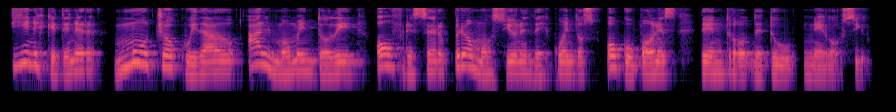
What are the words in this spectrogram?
tienes que tener mucho cuidado al momento de ofrecer promociones, descuentos o cupones dentro de tu negocio.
